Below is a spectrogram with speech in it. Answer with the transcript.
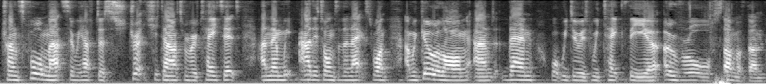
transform that, so we have to stretch it out and rotate it, and then we add it onto the next one, and we go along, and then what we do is we take the uh, overall sum of them,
